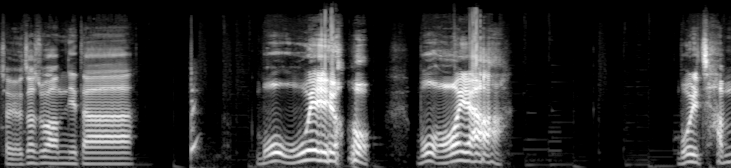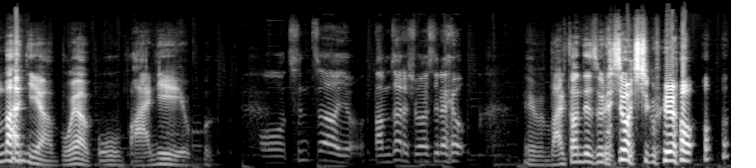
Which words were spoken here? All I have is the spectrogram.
저 여자 좋아합니다. 뭐 오해요? 뭐 어야? 뭘 잠만이야? 뭐야 뭐 많이에요? 뭐. 어 진짜 여- 남자를 좋아하시나요? 예, 말도 안 되는 소리 하지 마시고요.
